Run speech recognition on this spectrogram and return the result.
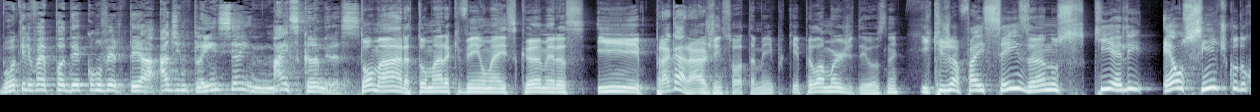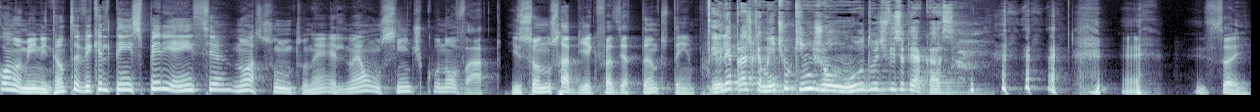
Boa que ele vai poder converter a adimplência em mais câmeras. Tomara, tomara que venham mais câmeras e pra garagem só também, porque pelo amor de Deus, né? E que já faz seis anos que ele é o síndico do condomínio, então você vê que ele tem experiência no assunto, né? Ele não é um síndico novato. Isso eu não sabia que fazia tanto tempo. Ele é praticamente o Kim Jong-un do edifício Piacás. é, isso aí.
